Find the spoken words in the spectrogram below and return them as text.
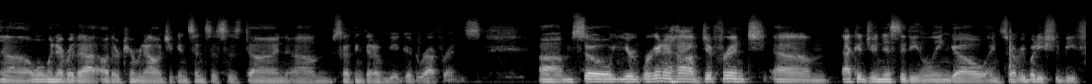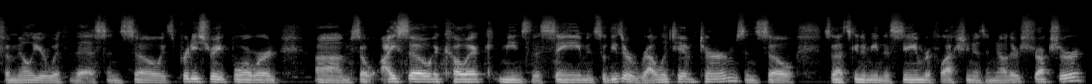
uh, whenever that other terminology consensus is done. Um, so I think that'll be a good reference. Um, so we're going to have different um, echogenicity lingo, and so everybody should be familiar with this. And so it's pretty straightforward. Um, so isoechoic means the same, and so these are relative terms, and so so that's going to mean the same reflection as another structure.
